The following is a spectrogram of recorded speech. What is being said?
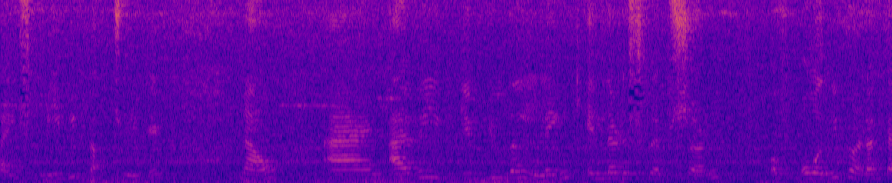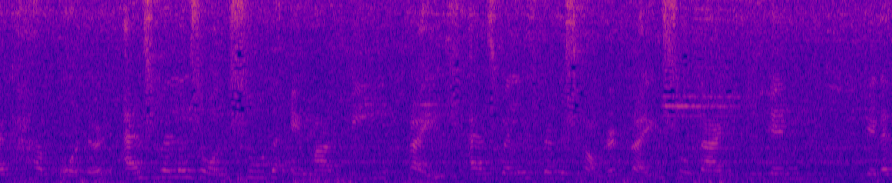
bye. description of all the product that I have ordered as well as also the MRP price as well as the discounted price so that you can get a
